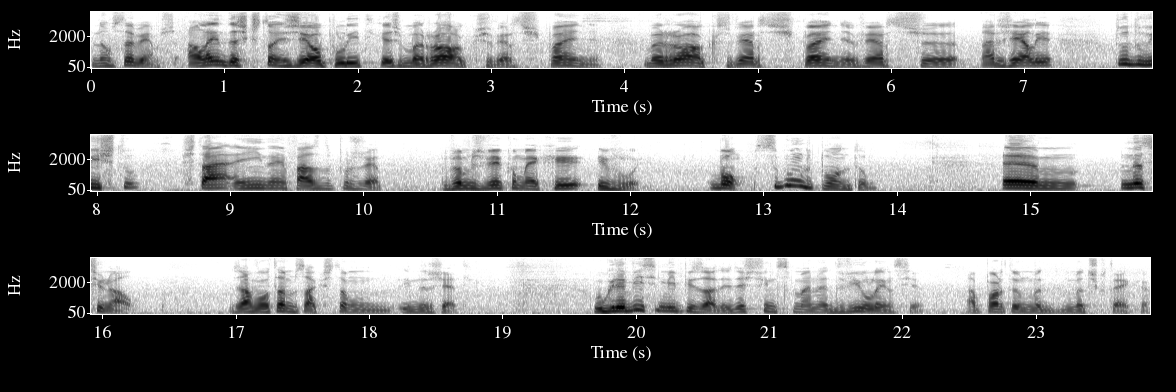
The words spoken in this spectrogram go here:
Não sabemos. Além das questões geopolíticas, Marrocos versus Espanha, Marrocos versus Espanha versus uh, Argélia, tudo isto está ainda em fase de projeto. Vamos ver como é que evolui. Bom, segundo ponto, um, nacional. Já voltamos à questão energética. O gravíssimo episódio deste fim de semana de violência à porta de uma, de uma discoteca,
